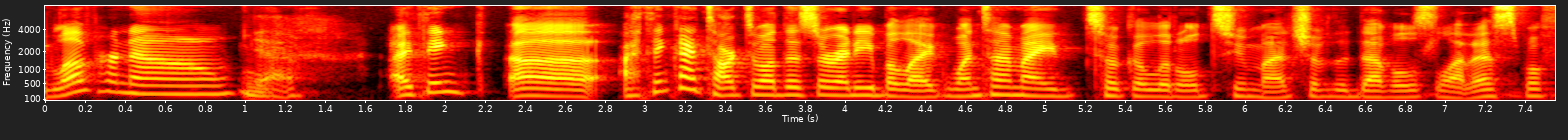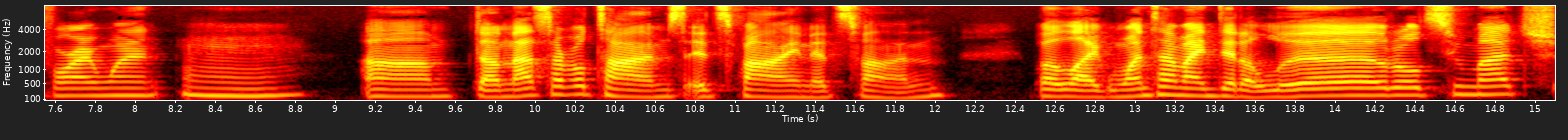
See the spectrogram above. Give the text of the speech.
love her now. Yeah. I think uh I think I talked about this already, but like one time I took a little too much of the devil's lettuce before I went. Mm. Um done that several times. It's fine, it's fun. But like one time I did a little too much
